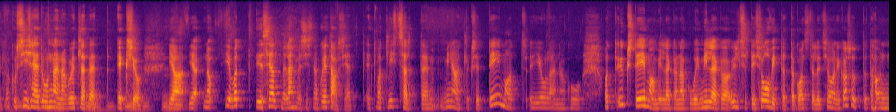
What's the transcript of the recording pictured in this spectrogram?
et nagu sisetunne nagu ütleb, et eks ju, ja, ja no ja vot ja sealt me lähme siis nagu edasi, et, et vot lihtsalt eh, mina ütleks, et teemad ei ole nagu vot üks teema, millega nagu või millega üldiselt ei soovitata konstellatsiooni kasutada, on,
